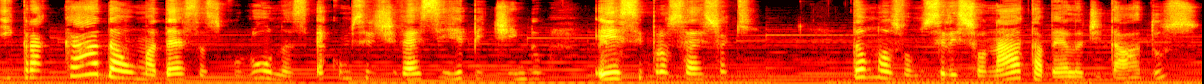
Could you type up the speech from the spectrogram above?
e para cada uma dessas colunas é como se ele estivesse repetindo esse processo aqui. Então, nós vamos selecionar a tabela de dados.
